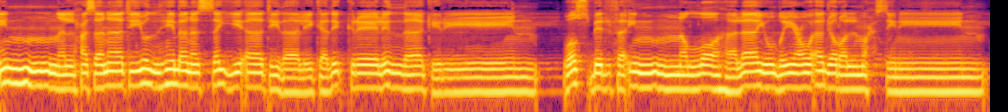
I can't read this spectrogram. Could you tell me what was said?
إن الحسنات يذهبن السيئات ذلك ذكر للذاكرين. واصبر فإن الله لا يضيع أجر المحسنين.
